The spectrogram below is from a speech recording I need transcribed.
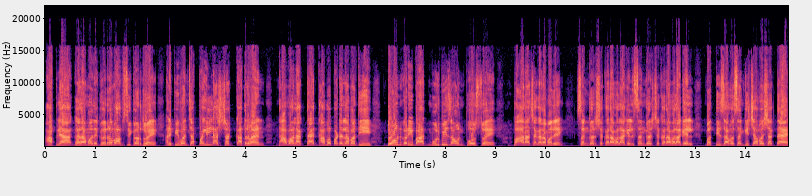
आपल्या घरामध्ये घर वापसी करतोय. आणि पिवनच्या पहिल्या षटका दरम्यान धावा लागतायत. धावा पटेलावरती दोन गडी बाद मुरबी जाऊन पोहोचतोय बाराच्या घरामध्ये. संघर्ष करावा लागेल संघर्ष करावा लागेल. बत्तीस धावसंख्येची आवश्यकता आहे.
